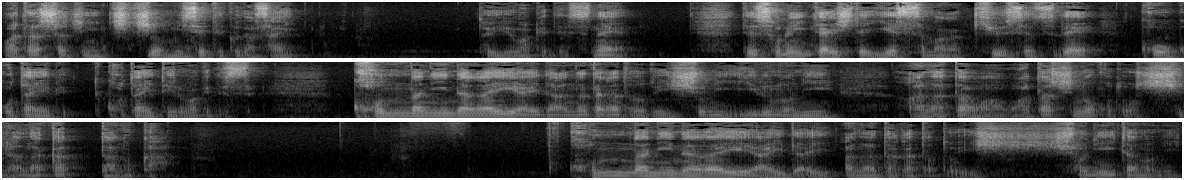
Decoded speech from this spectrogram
私たちに父を見せてください。というわけですね。で、それに対してイエス様が9節でこう答える、答えているわけです。こんなに長い間あなた方と一緒にいるのに、あなたは私のことを知らなかったのか。こんなに長い間あなた方と一緒にいたのに、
